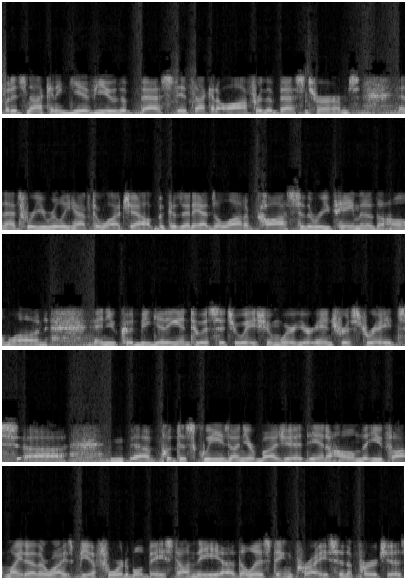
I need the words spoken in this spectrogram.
But it's not going to give you the best. It's not going to offer the best terms. And that's where you really have to watch out because it adds a lot of cost to the repayment of the home loan. And you could be getting into a situation where your interest rates uh, uh, put the squeeze on your budget in a home that you thought might otherwise be affordable based on the uh, the listing price and the purchase.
